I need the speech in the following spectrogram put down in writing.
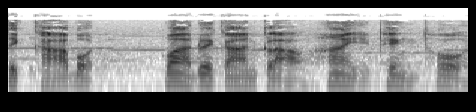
สิกขาบทว่าด้วยการกล่าวให้เพ่งโทษ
